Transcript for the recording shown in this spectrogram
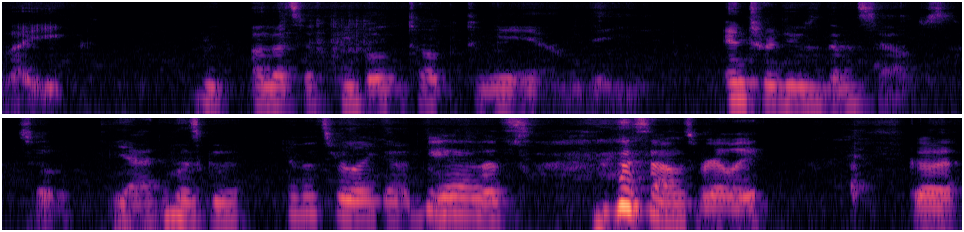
Like a lot of people talked to me and they introduced themselves. So yeah, it was good. Yeah, that's really good. Yeah, that's that sounds really good.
